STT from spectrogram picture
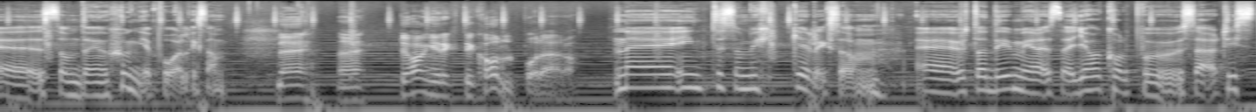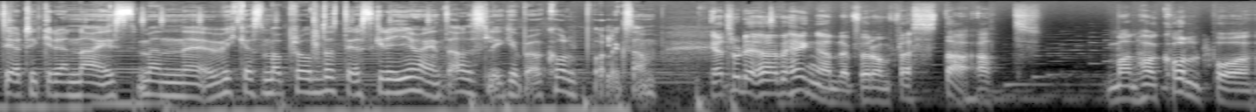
eh, som den sjunger på. Liksom. Nej, nej. Du har ingen riktig koll på det här då? Nej, inte så mycket liksom. Eh, utan det är mer så här, jag har koll på så här, artister jag tycker är nice. Men eh, vilka som har proddat deras grejer har jag inte alls lika bra koll på. Liksom. Jag tror det är överhängande för de flesta att man har koll på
